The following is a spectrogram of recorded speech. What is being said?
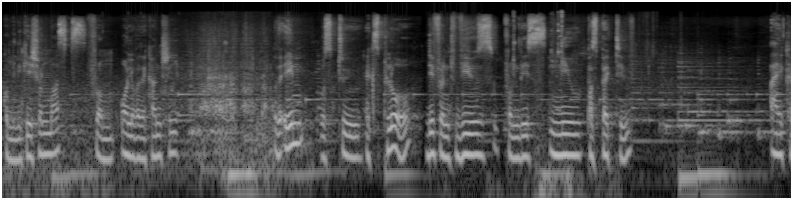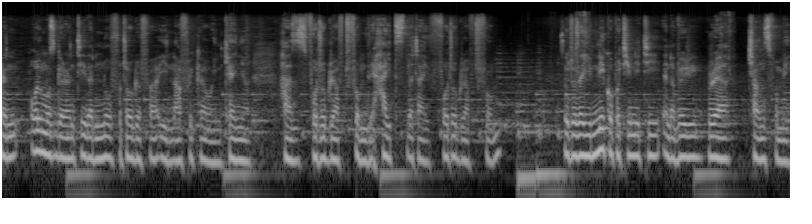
communication masts from all over the country. The aim was to explore different views from this new perspective. I can almost guarantee that no photographer in Africa or in Kenya has photographed from the heights that I photographed from. So it was a unique opportunity and a very rare chance for me.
